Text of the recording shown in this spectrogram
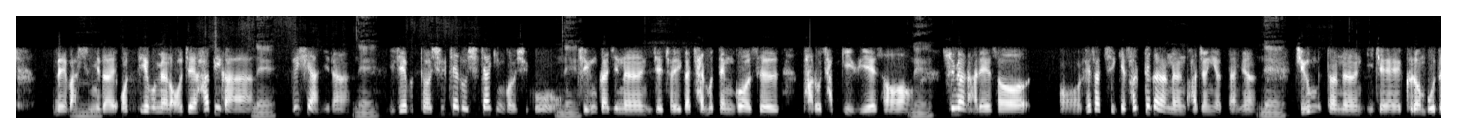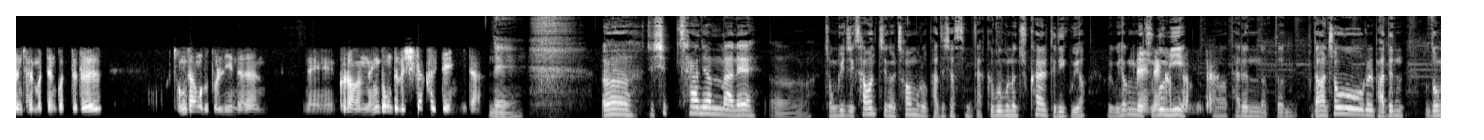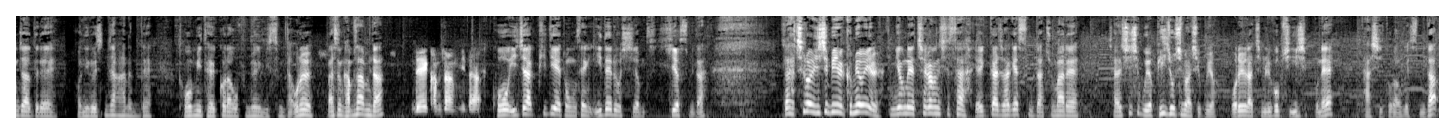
네 맞습니다. 어떻게 보면 어제 합의가 네. 끝이 아니라 네. 이제부터 실제로 시작인 것이고 네. 지금까지는 이제 저희가 잘못된 것을 바로 잡기 위해서 네. 수면 아래에서 어, 회사 측에 설득을 하는 과정이었다면 네. 지금부터는 이제 그런 모든 잘못된 것들을 어, 정상으로 돌리는 네 그런 행동들을 시작할 때입니다. 네. 어, 이제 14년 만에 어, 정규직 사원증을 처음으로 받으셨습니다. 그 부분은 축하를 드리고요. 그리고 형님의 네네, 죽음이 감사합니다. 어, 다른 어떤 부당한 처우를 받은 노동자들의 권익을 신장하는데 도움이 될 거라고 분명히 믿습니다. 오늘 말씀 감사합니다. 네 감사합니다. 고 이재학 PD의 동생 이대로 씨- 씨였습니다. 자, 7월 22일 금요일 김경래 최강 시사 여기까지 하겠습니다. 주말에 잘 쉬시고요. 비 조심하시고요. 월요일 아침 7시 20분에 다시 돌아오겠습니다.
